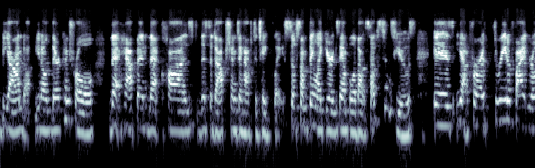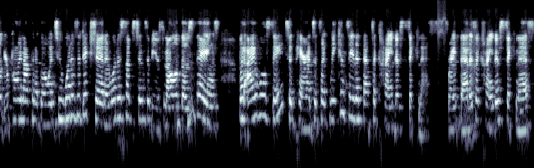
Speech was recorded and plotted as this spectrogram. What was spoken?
beyond you know their control that happened that caused this adoption to have to take place. So something like your example about substance use is yeah for a three to five year old you're probably not going to go into what is addiction and what is substance abuse and all of those mm-hmm. things. But i will say to parents it's like we can say that that's a kind of sickness right? That is a kind of sickness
